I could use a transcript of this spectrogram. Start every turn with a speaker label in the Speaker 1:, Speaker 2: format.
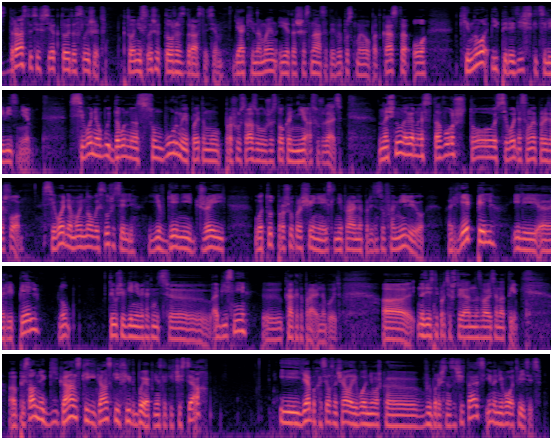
Speaker 1: Здравствуйте все, кто это слышит. Кто не слышит, тоже здравствуйте. Я Киномен, и это шестнадцатый выпуск моего подкаста о кино и периодически телевидении. Сегодня он будет довольно сумбурный, поэтому прошу сразу жестоко не осуждать. Начну, наверное, с того, что сегодня со мной произошло. Сегодня мой новый слушатель, Евгений Джей, вот тут прошу прощения, если неправильно произнесу фамилию, Репель или э, Репель, ну, ты уж, Евгений, мне как-нибудь э, объясни, как это правильно будет. Э, надеюсь, не против, что я называю тебя на «ты». Э, прислал мне гигантский-гигантский фидбэк в нескольких частях, и я бы хотел сначала его немножко выборочно зачитать и на него ответить.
